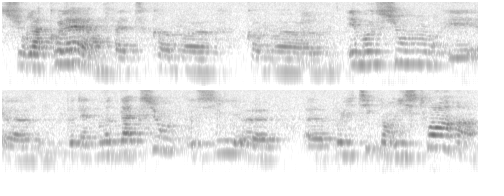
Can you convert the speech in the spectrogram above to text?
sur la colère en fait comme, comme émotion et peut-être mode d'action aussi politique dans l'histoire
